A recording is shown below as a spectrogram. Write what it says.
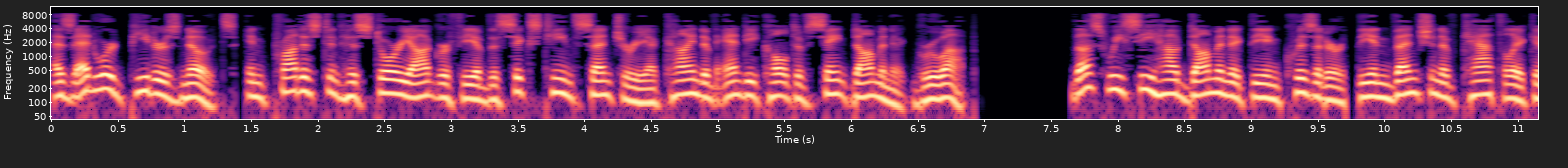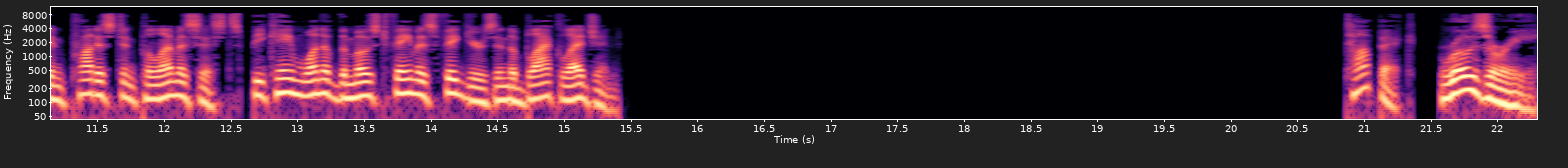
As Edward Peters notes, in Protestant historiography of the 16th century a kind of anti-cult of Saint Dominic grew up. Thus we see how Dominic the Inquisitor, the invention of Catholic and Protestant polemicists, became one of the most famous figures in the Black Legend. Rosary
